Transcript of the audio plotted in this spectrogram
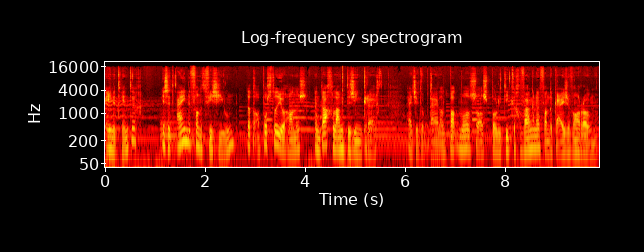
Openbaring 21 is het einde van het visioen dat de apostel Johannes een dag lang te zien krijgt. Hij zit op het eiland Patmos als politieke gevangene van de keizer van Rome.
